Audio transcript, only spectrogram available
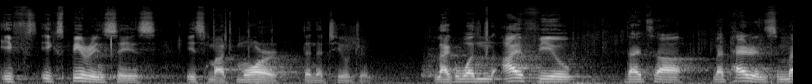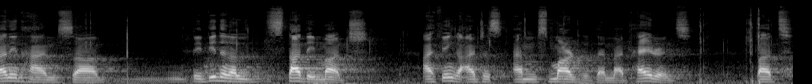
experiences is much more than the children. Like when I feel that uh, my parents many times uh, they didn't study much. I think I just I'm smarter than my parents, but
